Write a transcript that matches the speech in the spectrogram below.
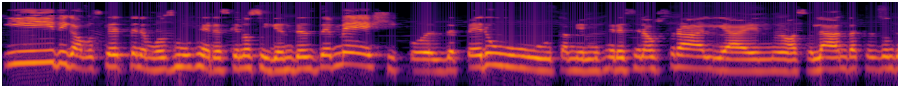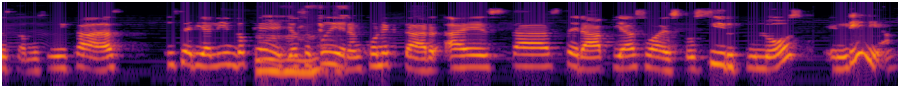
y digamos que tenemos mujeres que nos siguen desde México, desde Perú, también mujeres en Australia, en Nueva Zelanda, que es donde estamos ubicadas. Y sería lindo que ellas se pudieran conectar a estas terapias o a estos círculos en línea.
